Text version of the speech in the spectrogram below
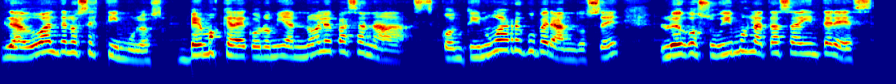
gradual de los estímulos, vemos que a la economía no le pasa nada, continúa recuperándose, luego subimos la tasa de interés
